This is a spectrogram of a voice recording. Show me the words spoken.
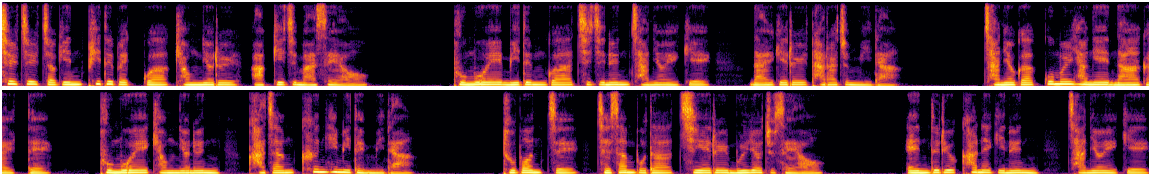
실질적인 피드백과 격려를 아끼지 마세요. 부모의 믿음과 지지는 자녀에게 날개를 달아줍니다. 자녀가 꿈을 향해 나아갈 때 부모의 격려는 가장 큰 힘이 됩니다. 두 번째, 재산보다 지혜를 물려주세요. 앤드류 카네기는 자녀에게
